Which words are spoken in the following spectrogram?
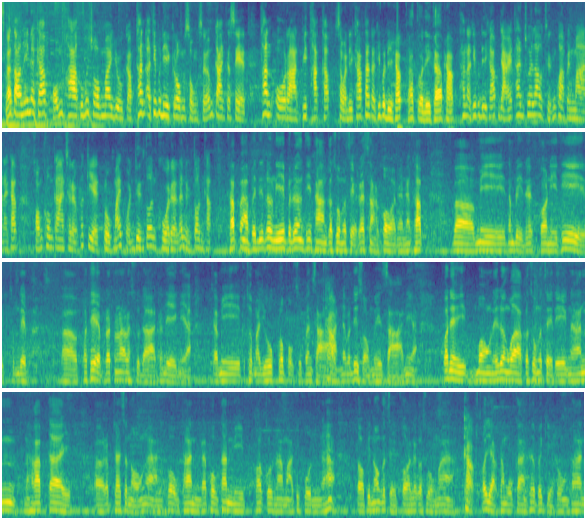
และตอนนี้นะครับผมพาคุณผู้ชมมาอยู่กับท่านอธิบดีกรมส่งเสริมการเกษตร ท่านโอรานพิทักษ์ครับสวัสดีครับท่านอธิบดีครับครับสวัสดีครับครับท่านอธิบดีครับอยากให้ท่านช่วยเล่าถึงความเป็นมานะครับของโครงการเฉลิมพระเกียรติปลูกไม้ผลยืนต้นครัวเรือนละหนึ่งต้นครับครับอ่าเป็นเรื่องนี้เป็นเรื่องที่ทางกระทรวงเกษตรและสหกรณ์นะครับเอ่อมีดำริในกรณีที่สมเด็จเอ่อพระเทพรัตนราชสุดาท่านเองเนี่ย จะมีพระชนมายุครบ 60 พรรษา ครับ ในวันที่ 2 เมษายนเนี่ยก็ได้มองในเรื่องว่ากระทรวงเกษตรเองนั้นนะครับ ได้เอ่อรับใช้สนองงานพระองค์ท่าน และพระองค์ท่านมีพระกรุณามาธิคุณนะฮะต่อพี่น้องเกษตรกรและกระทรวงมาก ครับ ก็อยากทำโครงการเทิดพระเกียรติพระองค์ท่าน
